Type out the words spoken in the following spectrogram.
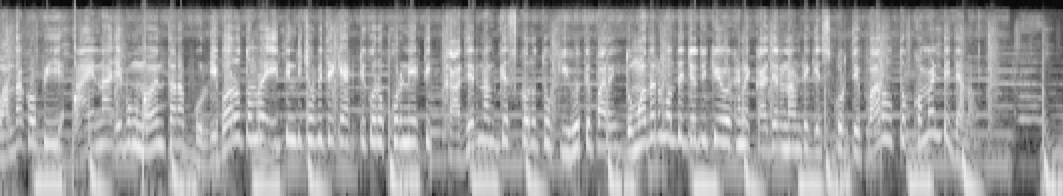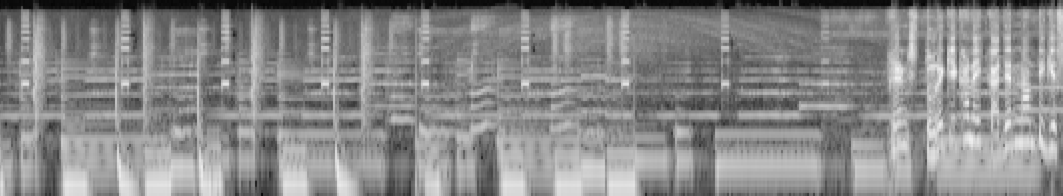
বাঁধাকপি, আয়না এবং নয়নতারা ফুল। এবারও তোমরা এই তিনটি ছবি থেকে একটি করে অক্ষর নিয়ে একটি কাজের নাম গেস করো তো, কি হতে পারে? তোমাদের মধ্যে যদি কেউ এখানে কাজের নামটি গেস করতে পারো, তো কমেন্টে জানাও। ফ্রেন্ডস তোমরা কি এখানে কাজের নামটি গেস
